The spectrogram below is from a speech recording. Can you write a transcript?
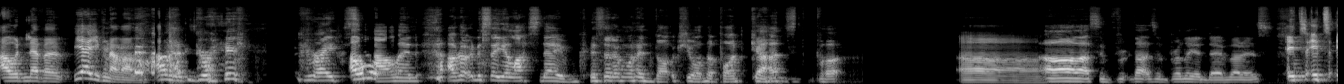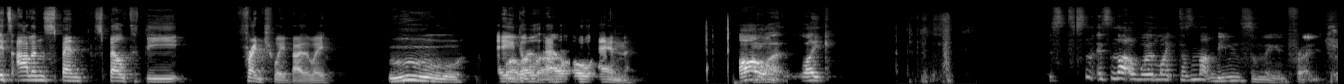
I would never. Yeah, you can have Alan. Allen. Great. Grace Oh. Allen. I'm not going to say your last name because I don't want to dox you on the podcast. But Uh, oh, that's a that's a brilliant name. That is. it's it's it's Allen spent spelt the French way, by the way. Ooh. A Well, I like double that. L O N. Oh, uh, like. Isn't, isn't that a word like? Doesn't that mean something in French?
